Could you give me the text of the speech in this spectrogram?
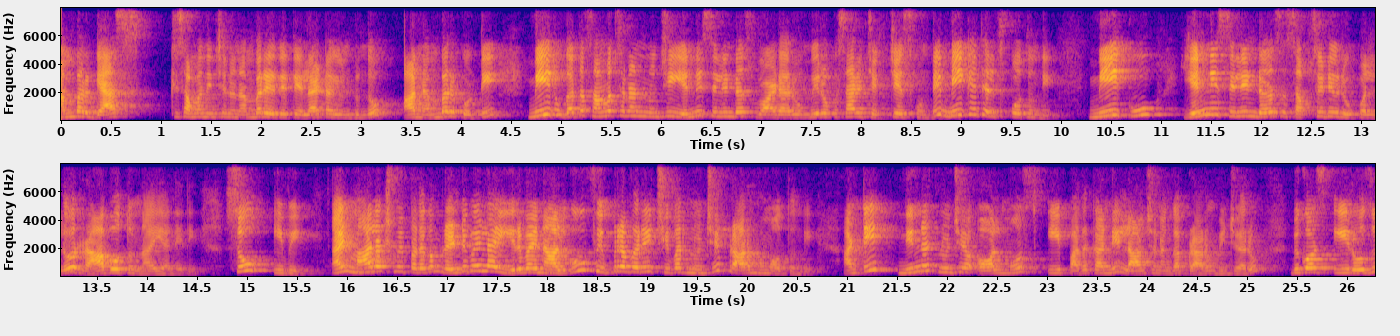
నంబర్ గ్యాస్ కి సంబంధించిన నెంబర్ ఏదైతే ఎలాట్ అయి ఉంటుందో ఆ నెంబర్ కొట్టి మీరు గత సంవత్సరం నుంచి ఎన్ని సిలిండర్స్ వాడారు మీరు ఒకసారి చెక్ చేసుకుంటే మీకే తెలిసిపోతుంది. మీకు ఎన్ని సిలిండర్స్ సబ్సిడీ రూపంలో రాబోతున్నాయి అనేది. సో ఇవి. అండ్ మహాలక్ష్మి పథకం రెండు వేల ఇరవై నాలుగు ఫిబ్రవరి చివరి నుంచే ప్రారంభమవుతుంది. అంటే నిన్నటి నుంచే ఆల్మోస్ట్ ఈ పథకాన్ని లాంఛనంగా ప్రారంభించారు. బికాస్ ఈరోజు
